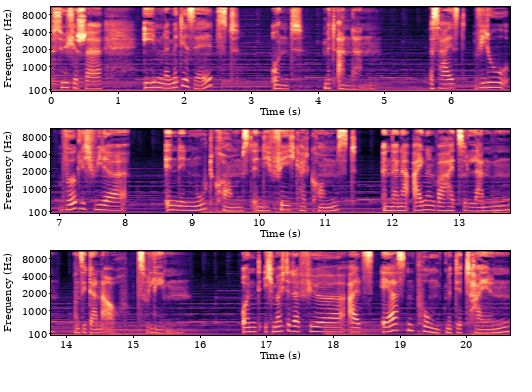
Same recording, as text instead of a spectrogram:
psychischer Ebene mit dir selbst und mit anderen. Das heißt, wie du wirklich wieder in den Mut kommst, in die Fähigkeit kommst, in deiner eigenen Wahrheit zu landen und sie dann auch zu leben. Und ich möchte dafür als ersten Punkt mit dir teilen,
